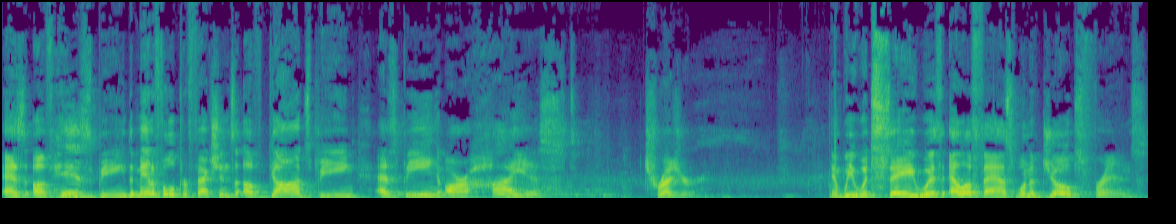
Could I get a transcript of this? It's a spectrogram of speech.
as of his being, the manifold perfections of God's being as being our highest treasure. And we would say with Eliphaz, one of Job's friends,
